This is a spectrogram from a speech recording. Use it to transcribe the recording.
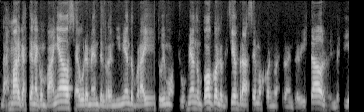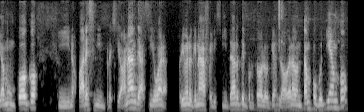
las marcas te han acompañado, seguramente el rendimiento por ahí estuvimos chusmeando un poco, lo que siempre hacemos con nuestros entrevistados, los investigamos un poco y nos parecen impresionantes, así que bueno, primero que nada felicitarte por todo lo que has logrado en tan poco tiempo.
